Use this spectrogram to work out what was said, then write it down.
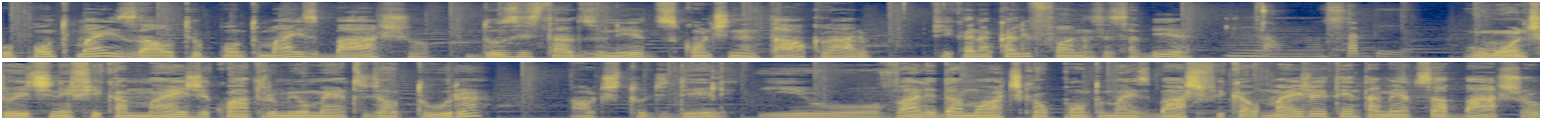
O ponto mais alto e o ponto mais baixo dos Estados Unidos, continental, claro, fica na Califórnia, você sabia? Não, não sabia. O Monte Whitney fica a mais de 4 mil metros de altura, a altitude dele, e o Vale da Morte, que é o ponto mais baixo, fica mais de 80 metros abaixo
